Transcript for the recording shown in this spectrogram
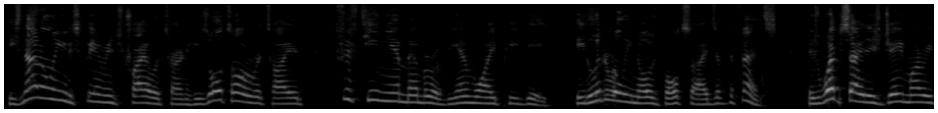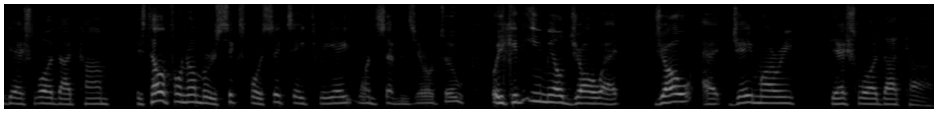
He's not only an experienced trial attorney, he's also a retired 15 year member of the NYPD. He literally knows both sides of the fence. His website is jmurray law.com. His telephone number is 646 838 1702, or you can email Joe at joe at jmurray law.com.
